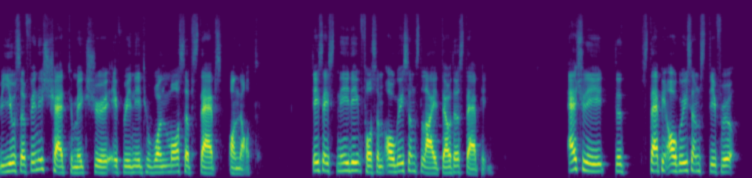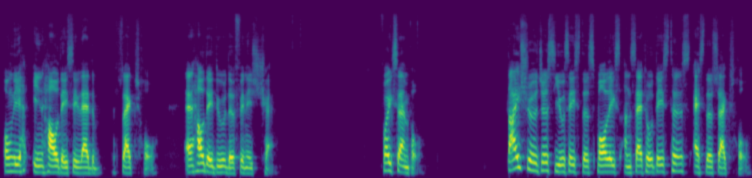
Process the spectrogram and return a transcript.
we use a finish check to make sure if we need to run more sub-steps or not. This is needed for some algorithms like delta stepping. Actually, the stepping algorithms differ only in how they select the threshold and how they do the finish check. For example, Dijkstra just uses the smallest unsettled distance as the threshold.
